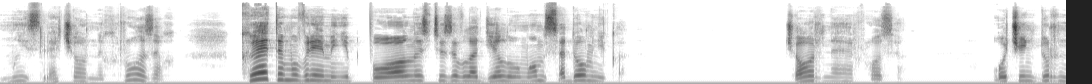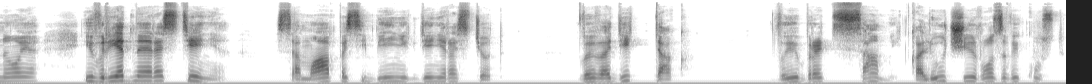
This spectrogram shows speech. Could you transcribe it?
Мысль о черных розах к этому времени полностью завладела умом садовника. Черная роза — очень дурное и вредное растение, сама по себе нигде не растет. Выводить так — выбрать самый колючий розовый куст.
